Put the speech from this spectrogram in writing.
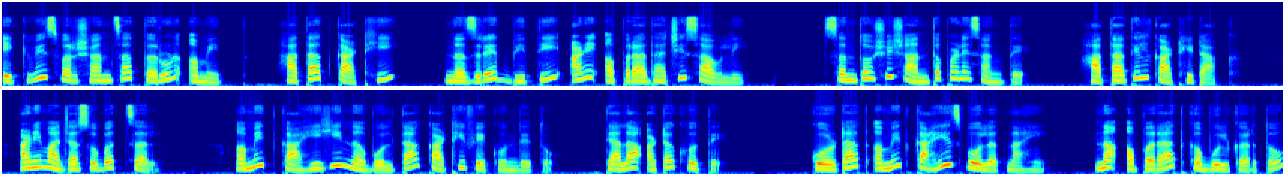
एकवीस वर्षांचा तरुण अमित. हातात काठी नजरेत भीती आणि अपराधाची सावली. संतोषी शांतपणे सांगते हातातील काठी टाक आणि माझ्यासोबत चल. अमित काहीही न बोलता काठी फेकून देतो. त्याला अटक होते. कोर्टात अमित काहीच बोलत नाही. ना अपराध कबूल करतो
